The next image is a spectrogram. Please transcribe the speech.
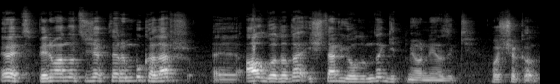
Evet, benim anlatacaklarım bu kadar. E, Algo'da da işler yolunda gitmiyor ne yazık ki. Hoşçakalın.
